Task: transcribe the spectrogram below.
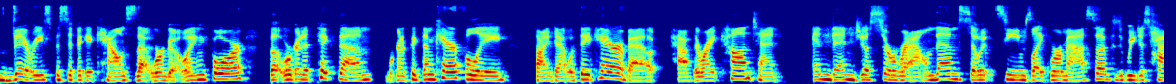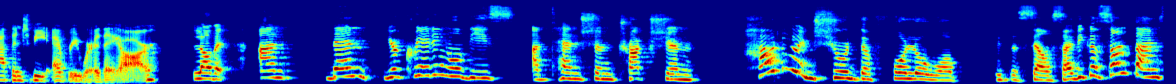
very specific accounts that we're going for, but we're going to pick them. We're going to pick them carefully, find out what they care about, have the right content, and then just surround them so it seems like we're massive because we just happen to be everywhere they are. Love it. And then you're creating all these attention, traction. How do you ensure the follow up with the sales side? Because sometimes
